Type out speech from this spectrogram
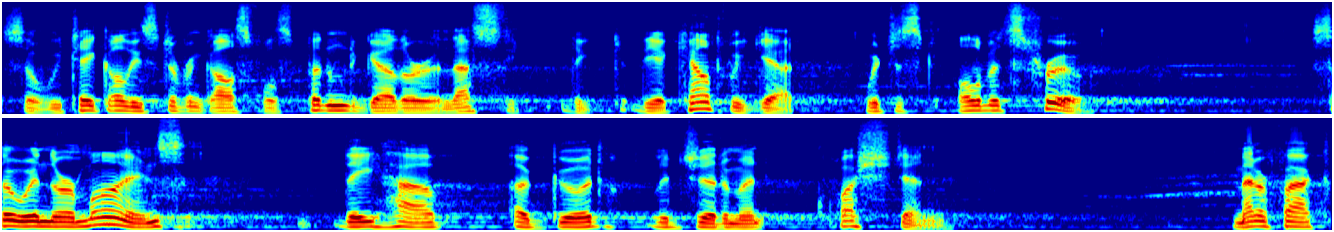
So we take all these different gospels, put them together, and that's the, the, the account we get, which is all of it's true. So in their minds, they have a good, legitimate question. Matter of fact,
